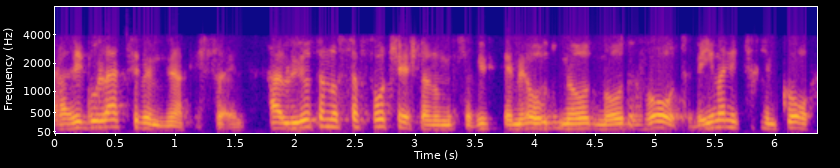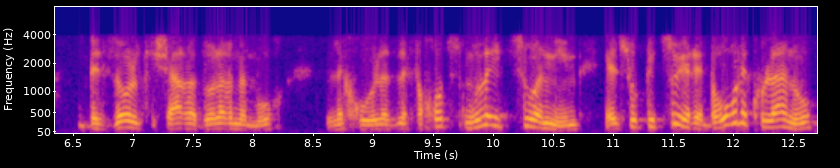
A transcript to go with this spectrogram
הרגולציה במדינת ישראל, העלויות הנוספות שיש לנו מסביב הן מאוד מאוד מאוד גבוהות, ואם אני צריך למכור בזול כי שער הדולר נמוך לחו"ל, אז לפחות תנו ליצואנים איזשהו פיצוי. הרי ברור לכולנו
